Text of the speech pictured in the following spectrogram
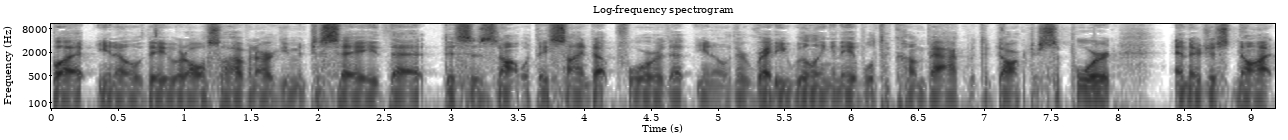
but you know they would also have an argument to say that this is not what they signed up for. That you know they're ready, willing, and able to come back with the doctor's support, and they're just not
